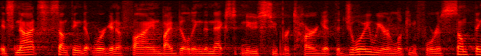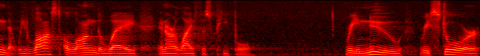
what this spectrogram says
It's not something that we're going to find by building the next new super target. The joy we are looking for is something that we lost along the way in our life as people renew, restore,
